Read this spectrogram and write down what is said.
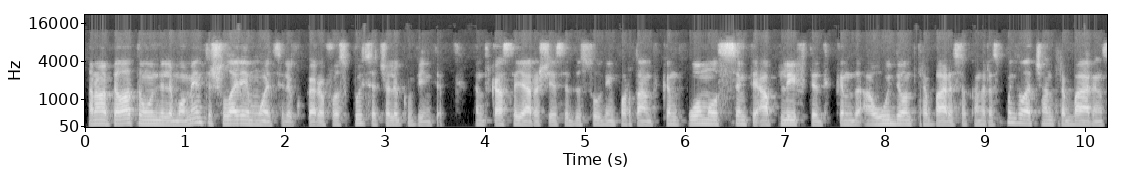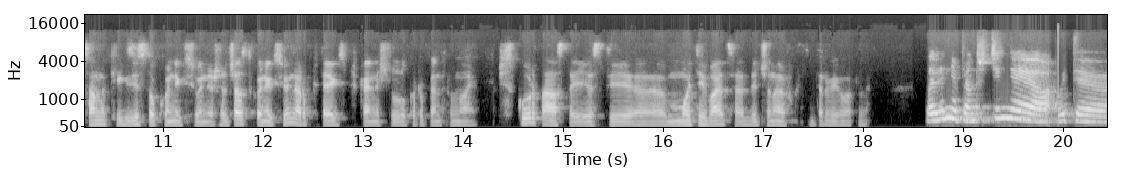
dar am apelat în unele momente și la emoțiile cu care au fost spuse acele cuvinte. Pentru că asta iarăși este destul de important. Când omul se simte uplifted, când aude o întrebare sau când răspunde la acea întrebare, înseamnă că există o conexiune și această conexiune ar putea explica niște lucruri pentru noi. Și scurt, asta este uh, motivația de ce noi am făcut interviurile. Lavinia, pentru tine, uite,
